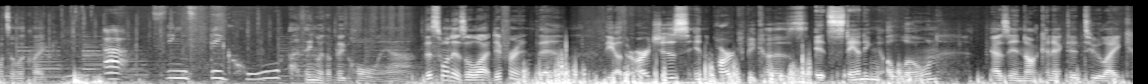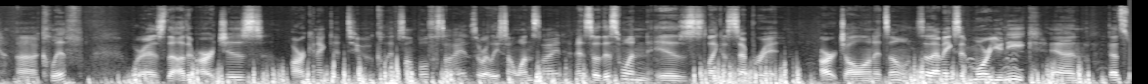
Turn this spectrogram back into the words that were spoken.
What's it look like? Uh, thing's big hole. A thing with a big hole, yeah. This one is a lot different than the other arches in the park because it's standing alone, as in not connected to like a cliff, whereas the other arches are connected to cliffs on both sides, or at least on one side. And so this one is like a separate arch all on its own. So that makes it more unique, and that's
